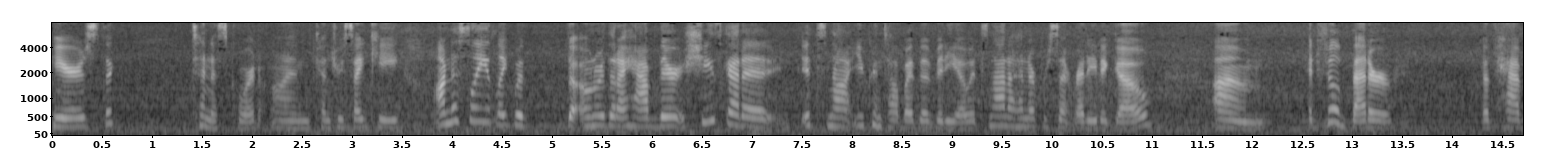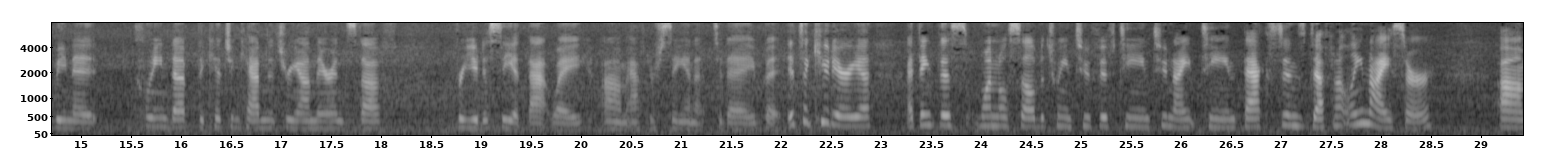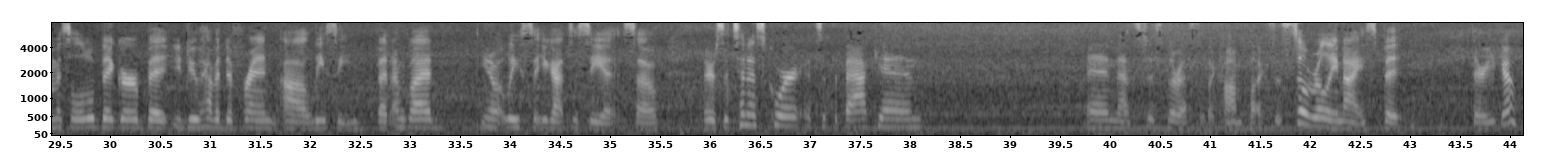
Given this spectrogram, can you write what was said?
Here's the tennis court on Countryside Key. Honestly, like with the owner that I have there, she's got a, it's not, you can tell by the video, it's not 100% ready to go. Um, I'd feel better of having it cleaned up, the kitchen cabinetry on there and stuff for you to see it that way um, after seeing it today. But it's a cute area. I think this one will sell between 215 219 Thaxton's definitely nicer. Um, it's a little bigger, but you do have a different uh, leasing. But I'm glad, you know, at least that you got to see it. So there's a tennis court. It's at the back end. And that's just the rest of the complex. It's still really nice, but there you go.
